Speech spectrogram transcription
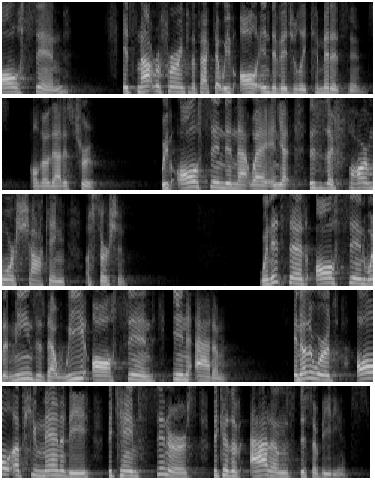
all sinned, it's not referring to the fact that we've all individually committed sins, although that is true. We've all sinned in that way, and yet this is a far more shocking assertion. When it says all sinned, what it means is that we all sinned in Adam. In other words, all of humanity became sinners because of Adam's disobedience.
